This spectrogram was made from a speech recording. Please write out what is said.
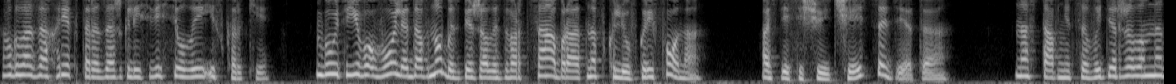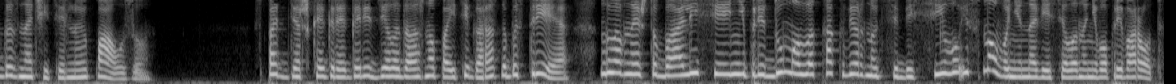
В глазах ректора зажглись веселые искорки. Будь его воля, давно бы сбежал из дворца обратно в клюв Грифона. А здесь еще и честь задета». Наставница выдержала многозначительную паузу. С поддержкой Грегори дело должно пойти гораздо быстрее. Главное, чтобы Алисия не придумала, как вернуть себе силу и снова не навесила на него приворот.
